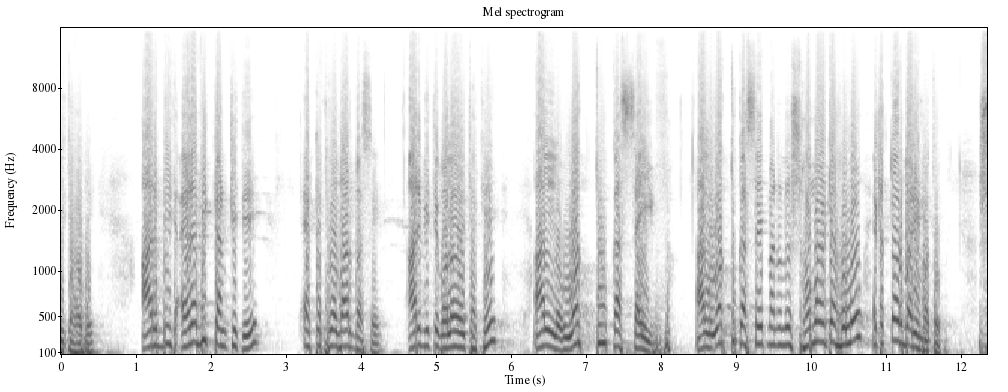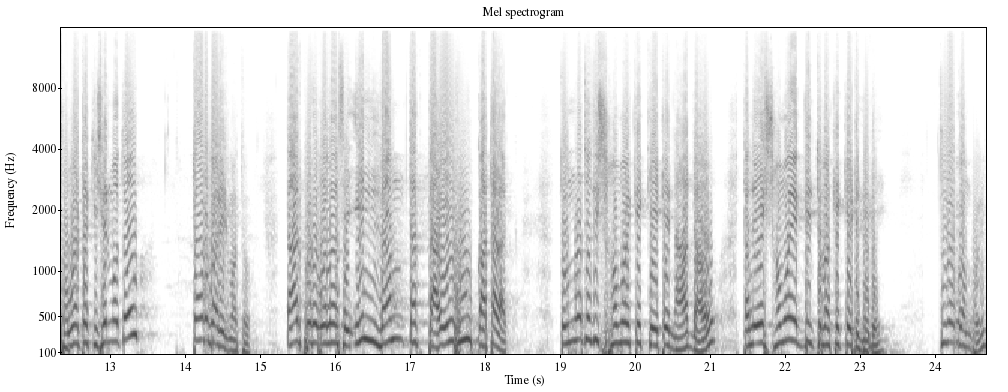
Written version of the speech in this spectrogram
দিতে হবে। আরবি অ্যারাবিক কান্ট্রিতে একটা প্রবার্ব আছে। আরবিতে বলা হয়ে থাকে, আল ওয়াক্তু কাসাইফ আল ওয়াক্তু কাসাইফ মানে হলো সময়টা হলো একটা তরবারির মতো। সময়টা কিসের মতো? তরবারির মতো। তারপরে বলা আছে, ইন লাম তাক তাউহু কাতারাক। তোমরা যদি সময়কে কেটে না দাও, তাহলে এই সময় একদিন তোমাকে কেটে দেবে। কীরকম বলি?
